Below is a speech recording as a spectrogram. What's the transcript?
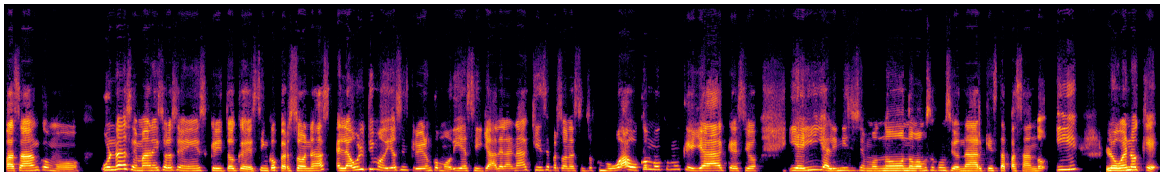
pasaban como una semana y solo se habían inscrito que cinco personas. El último día se inscribieron como 10 y ya de la nada 15 personas. Entonces como, wow, ¿cómo, cómo que ya creció? Y ahí al inicio decimos, no, no vamos a funcionar, ¿qué está pasando? Y lo bueno que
